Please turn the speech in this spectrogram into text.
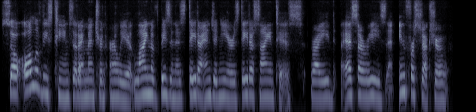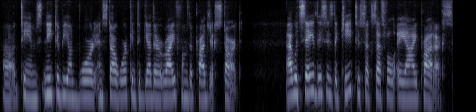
So all of these teams that I mentioned earlier, line of business, data engineers, data scientists, right, SREs, and infrastructure uh, teams need to be on board and start working together right from the project start. I would say this is the key to successful AI products.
